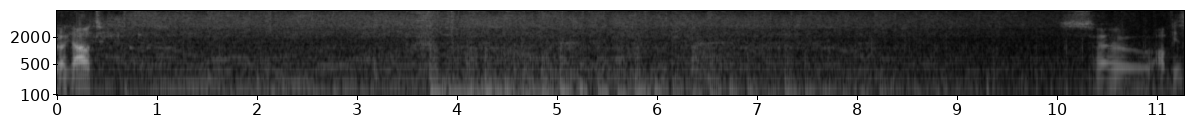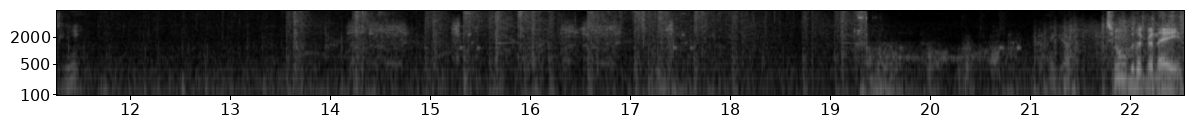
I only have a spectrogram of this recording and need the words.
Worked out. So obviously I got two with a grenade.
